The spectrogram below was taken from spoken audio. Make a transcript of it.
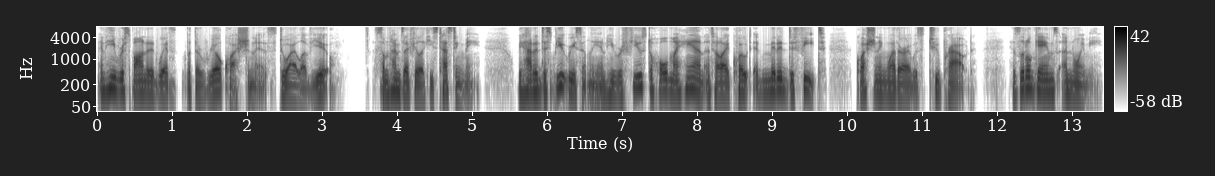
and he responded with, But the real question is, do I love you? Sometimes I feel like he's testing me. We had a dispute recently, and he refused to hold my hand until I, quote, admitted defeat, questioning whether I was too proud. His little games annoy me.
